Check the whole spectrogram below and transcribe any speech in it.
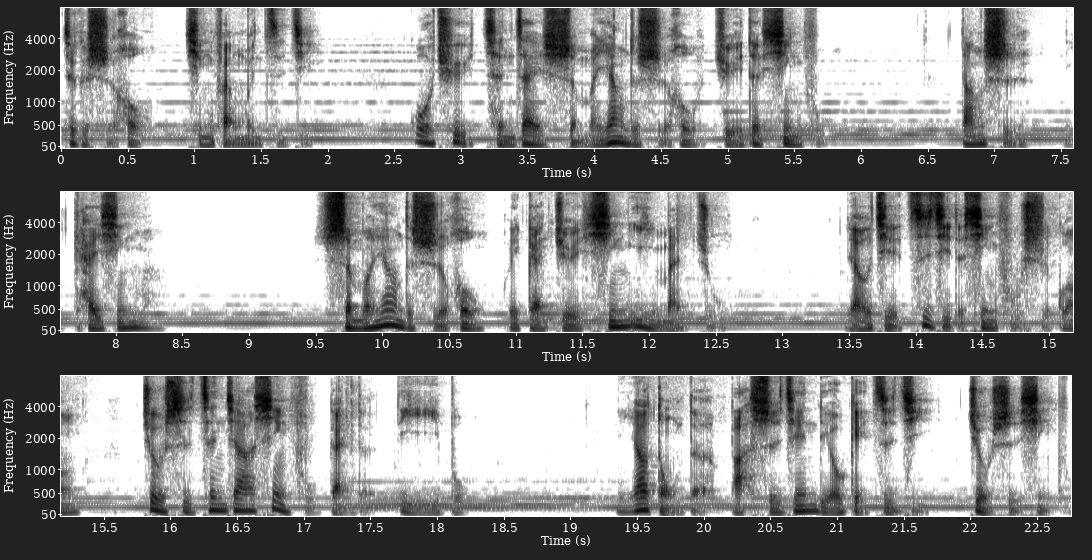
这个时候。请反问自己：过去曾在什么样的时候觉得幸福？当时你开心吗？什么样的时候会感觉心意满足？了解自己的幸福时光，就是增加幸福感的第一步。你要懂得把时间留给自己，就是幸福。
